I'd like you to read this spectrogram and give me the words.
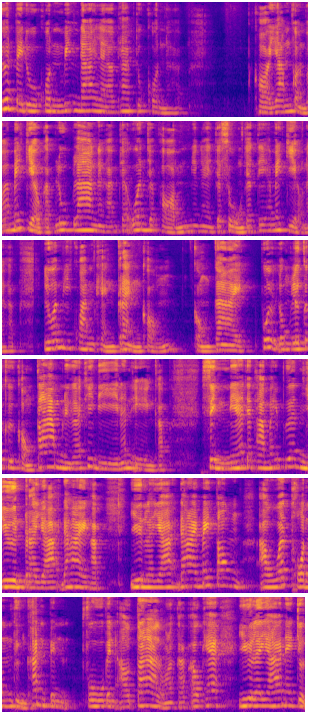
พื่อนไปดูคนวิ่งได้แล้วแทบทุกคนนะครับ ขอย้ำก่อนว่าไม่เกี่ยวกับรูปร่างนะครับ จะอ้วนจะผอมยังไงจะสูงจะเตี้ยไม่เกี่ยวนะครับล้วนมีความแข็งแกร่งของของกายพูดลงลึกก็คือของกล้ามเนื้อที่ดีนั่นเองครับ สิ่งนี้จะทำให้เพื่อนยืนระยะได้ครับ ยืนระยะได้ไม่ต้องเอาว่าทนถึงขั้นเป็นฟูเป็นอัลตร้าหรอกนะครับ เอาแค่ยืนระยะในจุด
